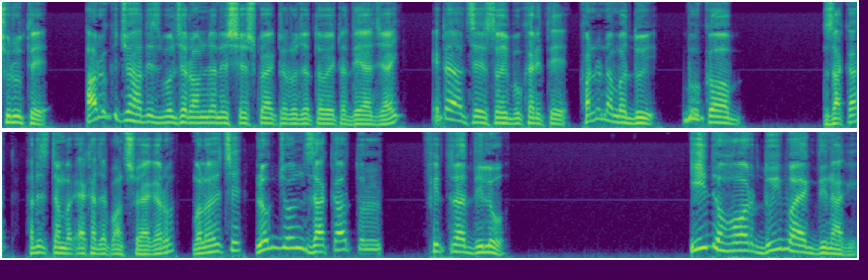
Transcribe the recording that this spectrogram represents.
শুরুতে। আরও কিছু হাদিস বলছে, রমজানের শেষ কয়েকটা রোজাতেও এটা দেয়া যায়। এটা আছে সহি বুখারিতে, খণ্ড নম্বর দুই, বুক অব জাকাত হাদিস নম্বর এক হাজার পাঁচশো এগারো। বলা হয়েছে, লোকজন জাকাতুল ফিতরা দিল ঈদ হওয়ার দুই বা একদিন আগে।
